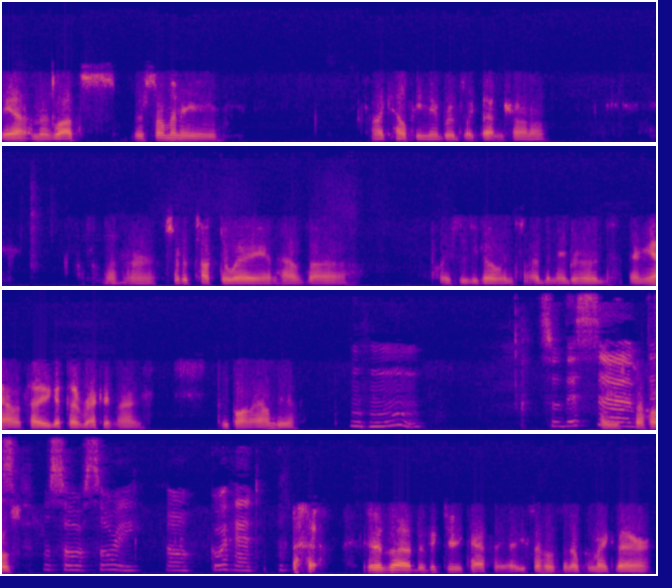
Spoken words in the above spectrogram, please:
Yeah, and there's lots. There's so many like healthy neighborhoods like that in Toronto that are sort of tucked away and have uh, places you go inside the neighborhood. And yeah, that's how you get to recognize people around you. Mhm. So this I uh this host- oh, so sorry. Oh, go ahead. it was uh, the Victory Cafe. I used to host an open mic there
